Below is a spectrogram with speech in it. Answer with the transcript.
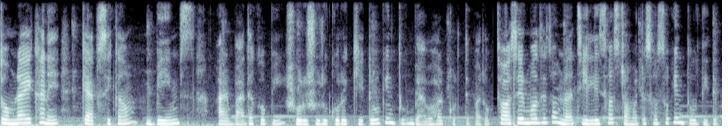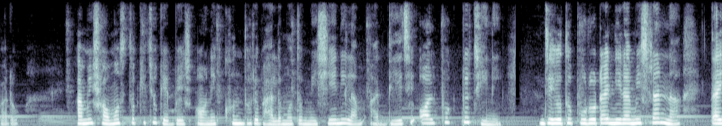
তোমরা এখানে ক্যাপসিকাম বিনস আর বাঁধাকপি সরু সরু করে কেটেও কিন্তু ব্যবহার করতে পারো। সসের মধ্যে তোমরা চিলি সস, টমেটো সসও কিন্তু দিতে পারো। আমি সমস্ত কিছুকে বেশ অনেকক্ষণ ধরে ভালো মতো মিশিয়ে নিলাম আর দিয়েছি অল্প একটু চিনি। যেহেতু পুরোটাই নিরামিষ রান্না, তাই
